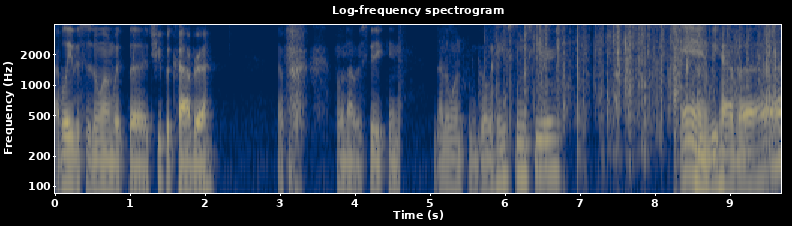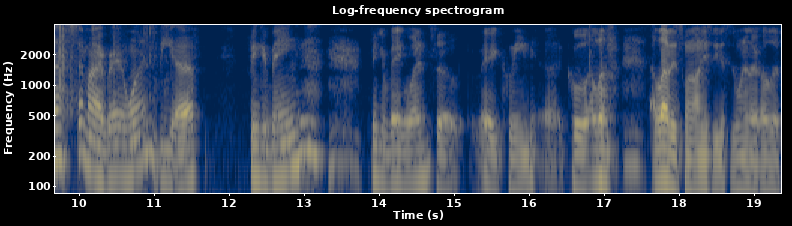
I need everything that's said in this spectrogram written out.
I believe this is the one with the chupacabra, if, I'm not mistaken. Another one from Go Hastings here. And we have a semi rare one, the uh, finger bang, finger bang one. So very clean, uh, cool. I love, I love this one. Honestly, this is one of their older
